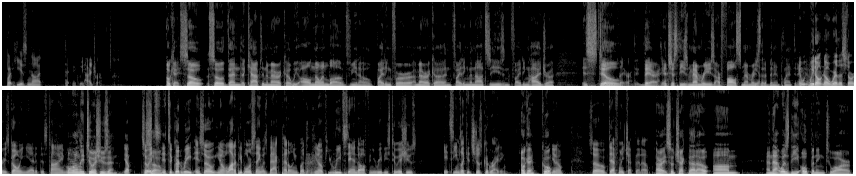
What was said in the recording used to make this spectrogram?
but he is not technically Hydra. Okay, so so then the Captain America we all know and love, you know, fighting for America and fighting the Nazis and fighting Hydra is still, Still there. There. It's just these memories are false memories that have been implanted And in we, we don't know where the story's going yet at this time. but Like, we're only two issues in. Yep. So, So- it's it's a good read, and so you know a lot of people were saying it was backpedaling, but you know if you read Standoff and you read these two issues, it seems like it's just good writing. Okay, cool. You know, so definitely check that out. All right, so check that out. Um, and that was the opening to our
